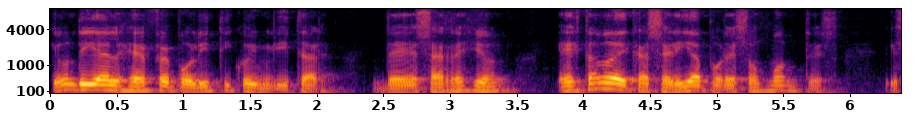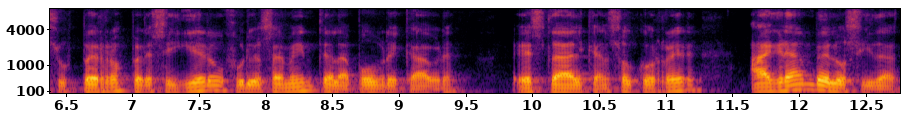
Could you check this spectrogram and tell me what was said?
que un día el jefe político y militar de esa región estaba de cacería por esos montes, y sus perros persiguieron furiosamente a la pobre cabra. Esta alcanzó a correr a gran velocidad,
